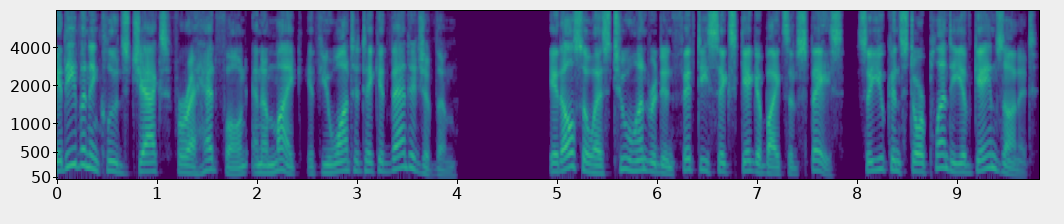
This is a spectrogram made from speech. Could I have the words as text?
It even includes jacks for a headphone and a mic if you want to take advantage of them. It also has 256 gigabytes of space, so you can store plenty of games on it.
